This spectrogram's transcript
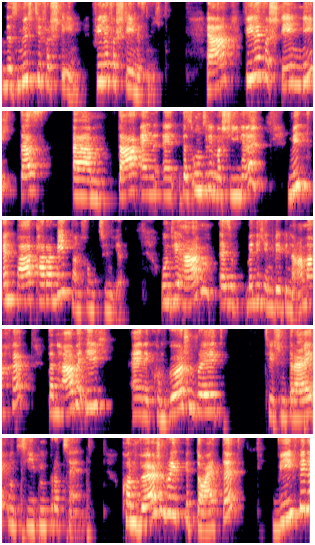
das müsst ihr verstehen. Viele verstehen es nicht. Ja, viele verstehen nicht, dass ähm, da ein, ein, dass unsere Maschine mit ein paar Parametern funktioniert. Und wir haben, also wenn ich ein Webinar mache, dann habe ich eine Conversion Rate zwischen drei und sieben Prozent. Conversion Rate bedeutet, wie viele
